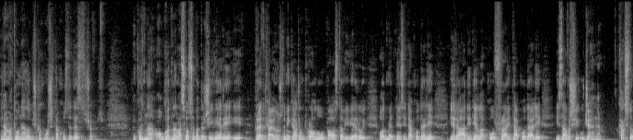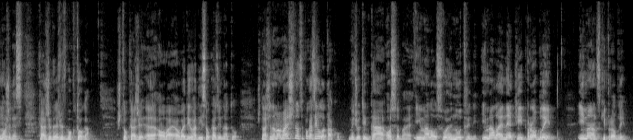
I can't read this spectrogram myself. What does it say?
I nama to nelogično. Kako može tako se desiti čovječ? Godna, godinama se osoba drži vjeri i pretkaje ono što mi kažemo prohlupa, ostavi vjeru i odmetne se i tako dalje i radi dijela kufra i tako dalje i završi u džehnem. Kako se to može desiti? Kaže, reći zbog toga što kaže, e, ovaj, ovaj dio hadisa ukazuje na to. Znači, nama majštinom se pokazivalo tako. Međutim, ta osoba je imala u svojoj nutrini, imala je neki problem, imanski problem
